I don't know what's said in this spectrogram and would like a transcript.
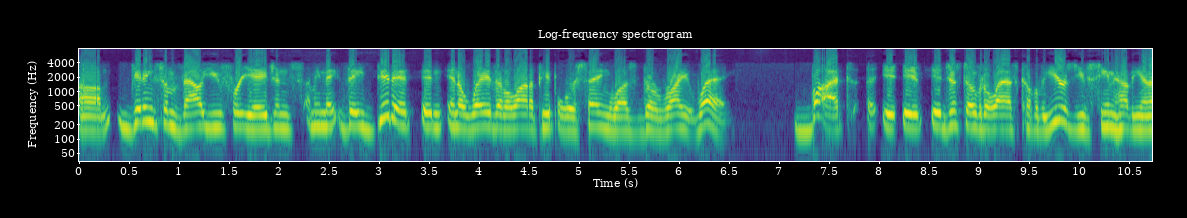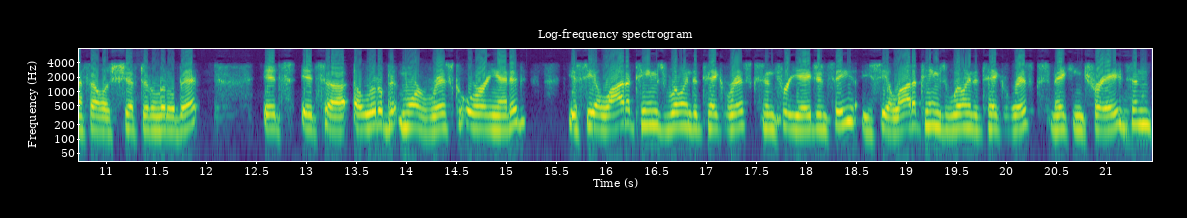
um, getting some value free agents. I mean, they they did it in in a way that a lot of people were saying was the right way. But it, it, it just over the last couple of years, you've seen how the NFL has shifted a little bit. It's it's a, a little bit more risk oriented. You see a lot of teams willing to take risks in free agency. You see a lot of teams willing to take risks making trades, and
